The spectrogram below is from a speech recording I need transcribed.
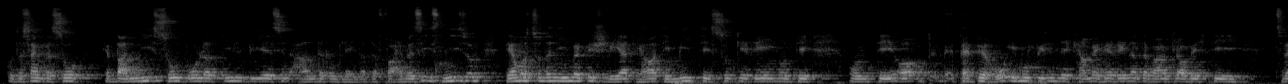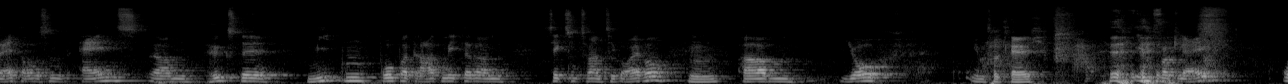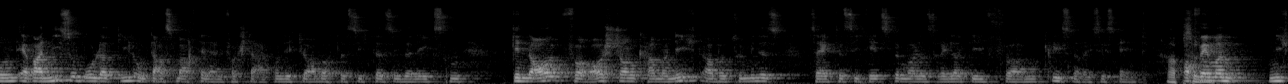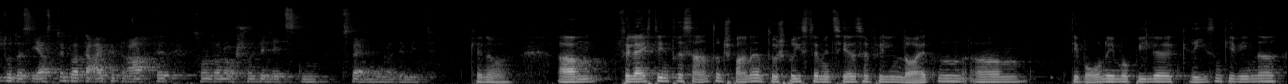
oder sagen wir so, er war nie so volatil, wie es in anderen Ländern der Fall war. Es ist nie so, wir haben uns dann immer beschwert, ja, die Miete ist so gering und die, und die oh, bei Büroimmobilien, ich kann mich erinnern, da waren, glaube ich, die 2001 ähm, höchste Mieten pro Quadratmeter waren 26 Euro. Mhm. Ähm, ja, im Vergleich. Im Vergleich. Und er war nie so volatil und das macht ihn einfach stark. Und ich glaube auch, dass sich das in der nächsten, genau vorausschauen kann man nicht, aber zumindest zeigt er sich jetzt einmal als relativ ähm, krisenresistent. Absolut. Auch wenn man nicht nur das erste Quartal betrachtet, sondern auch schon die letzten zwei Monate mit. Genau. Ähm, vielleicht interessant und spannend, du sprichst ja mit sehr, sehr vielen Leuten, ähm, die Wohnimmobilie, Krisengewinner,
